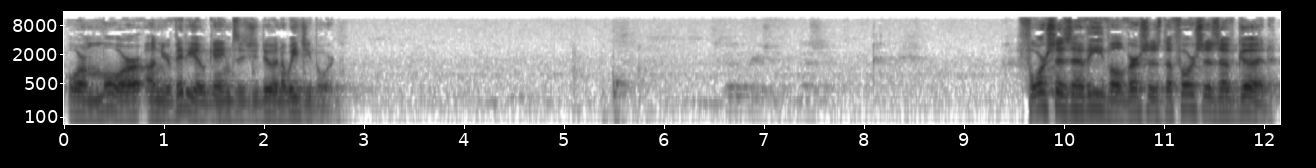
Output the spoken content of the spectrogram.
or more on your video games as you do in a Ouija board. Forces of evil versus the forces of good.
